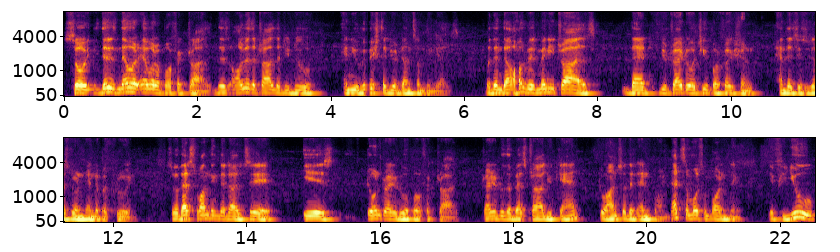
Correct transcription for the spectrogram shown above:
So there is never ever a perfect trial. There's always a trial that you do and you wish that you had done something else but then there are always many trials that you try to achieve perfection and that you just don't end up accruing so that's one thing that I'll say is don't try to do a perfect trial. Try to do the best trial you can to answer that endpoint. That's the most important thing. If you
